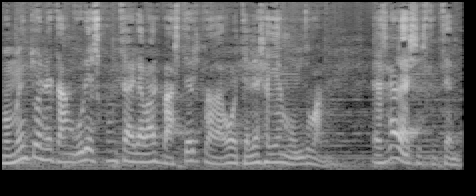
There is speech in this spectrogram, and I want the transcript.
Momentu honetan gure hizkuntza erabat baztertua dago telesaien munduan. Ez gara existitzen.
